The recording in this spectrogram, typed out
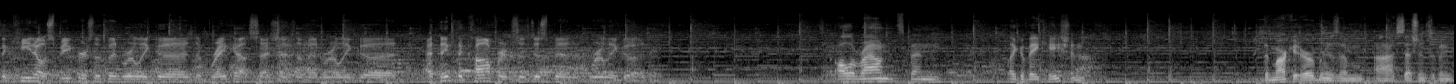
The keynote speakers have been really good. The breakout sessions have been really good. I think the conference has just been really good. All around, it's been like a vacation. The market urbanism uh, sessions have been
